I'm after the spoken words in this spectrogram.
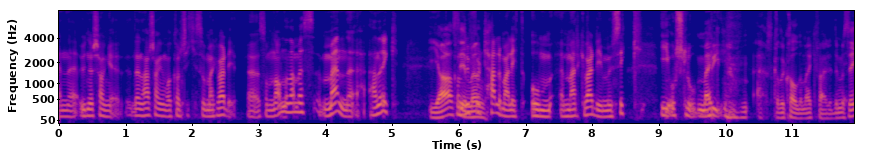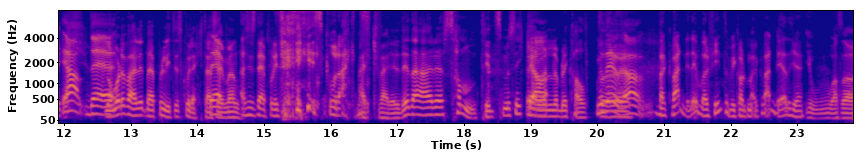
en eh, undersjanger. Denne sangen var kanskje ikke så merkverdig uh, som navnet deres. Men eh, Henrik, ja, kan du fortelle meg litt om merkverdig musikk i Oslo by? Merk Skal du kalle det merkverdig musikk? Ja, det, Nå må du være litt mer politisk korrekt her, er, Simen. jeg syns det er politisk korrekt. Merkverdig. Det er samtidsmusikk, Ja. jeg vil bli kalt. Men det er jo ja, merkverdig. Det er jo bare fint å bli kalt merkverdig, er det ikke? Jo, altså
